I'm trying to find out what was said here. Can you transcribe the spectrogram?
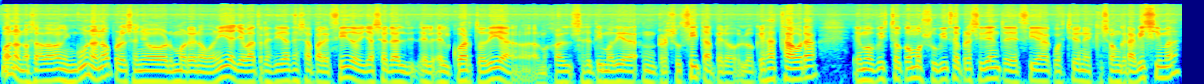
Bueno, no se ha dado ninguna, ¿no? Por el señor Moreno Bonilla, lleva tres días desaparecido y ya será el cuarto día, a lo mejor el séptimo día resucita, pero lo que es hasta ahora hemos visto cómo su vicepresidente decía cuestiones que son gravísimas,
